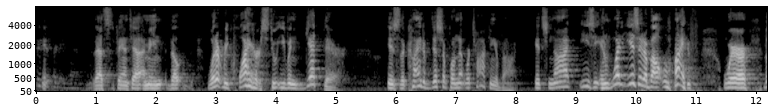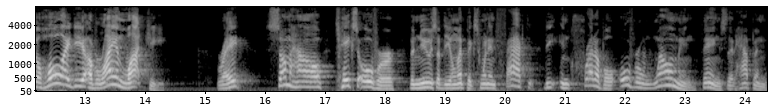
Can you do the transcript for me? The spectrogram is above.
Two different events. That's fantastic. I mean, the, what it requires to even get there is the kind of discipline that we're talking about. It's not easy. And what is it about life where the whole idea of Ryan Lochte, right, somehow takes over the news of the Olympics when in fact the incredible, overwhelming things that happen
